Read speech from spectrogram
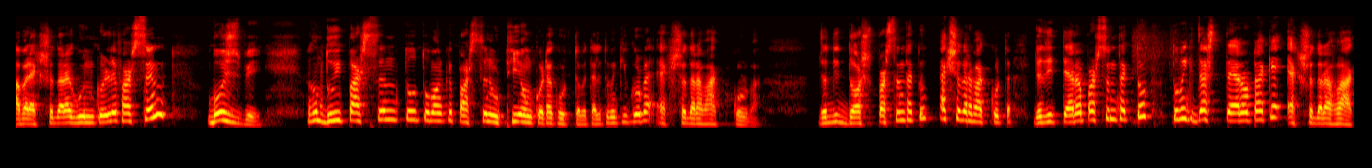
আবার একশো দ্বারা গুণ করলে পার্সেন্ট বসবে। এখন দুই পার্সেন্ট তো তোমাকে পার্সেন্ট উঠিয়ে অঙ্কটা করতে হবে, তাহলে তুমি কী করবে? একশো দ্বারা ভাগ করবা। যদি দশ পার্সেন্ট থাকতো, একশো দ্বারা ভাগ করতে। যদি তেরো পার্সেন্ট থাকতো, তুমি জাস্ট তেরোটাকে একশো দ্বারা ভাগ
